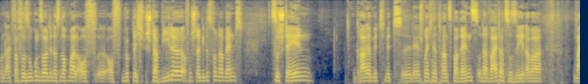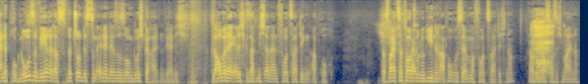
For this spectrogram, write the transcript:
und einfach versuchen sollte, das nochmal auf, äh, auf wirklich stabile, auf ein stabiles Fundament zu stellen, gerade mit, mit äh, der entsprechenden Transparenz und dann weiterzusehen. Aber meine Prognose wäre, das wird schon bis zum Ende der Saison durchgehalten werden. Ich glaube da ehrlich gesagt nicht an einen vorzeitigen Abbruch. Das war jetzt eine Tautologie, ein Abbruch ist ja immer vorzeitig, ne? Aber du weißt, was ich meine.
